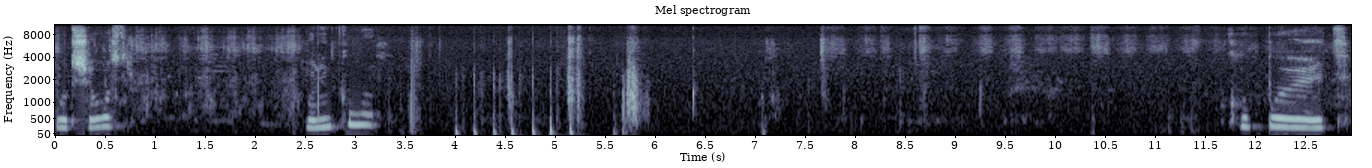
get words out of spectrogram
Тут ще острів. Блін, клас. Капець.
